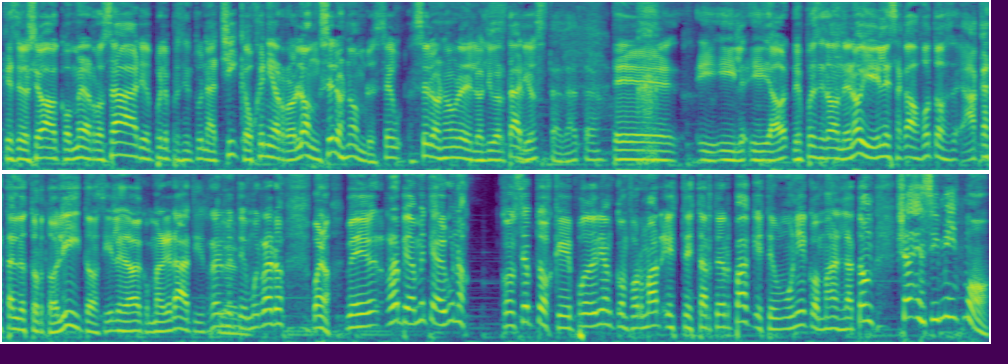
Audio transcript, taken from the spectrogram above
que se lo llevaba a comer a Rosario. Después le presentó una chica, Eugenia Rolón. Sé los nombres, sé, sé los nombres de los libertarios. Esta data. Eh, y, y- y ahora- después estaban de no y él le sacaba fotos, acá están los tortolitos y él les daba de comer gratis, realmente Claro. muy raro. Bueno, eh, rápidamente algunos conceptos que podrían conformar este starter pack, este muñeco más latón. Ya en sí mismo,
